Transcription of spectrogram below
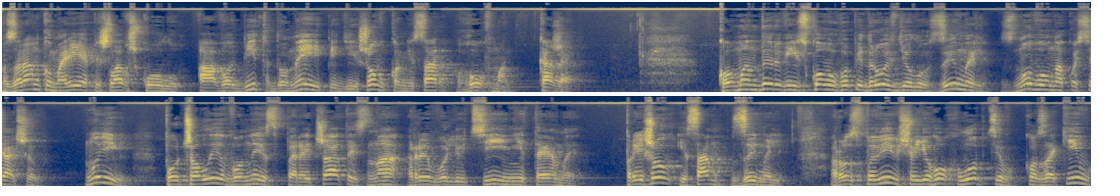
Зранку Марія пішла в школу, а в обід до неї підійшов комісар Гофман. Каже: Командир військового підрозділу Зимель знову накосячив. Ну і почали вони сперечатись на революційні теми. Прийшов і сам Зимель. Розповів, що його хлопців-козаків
